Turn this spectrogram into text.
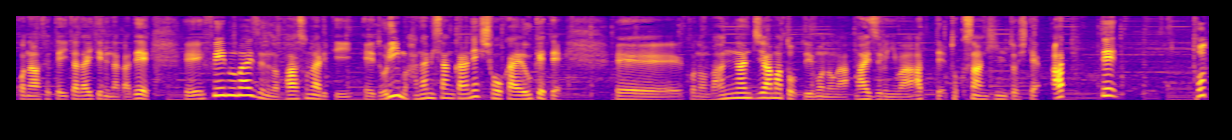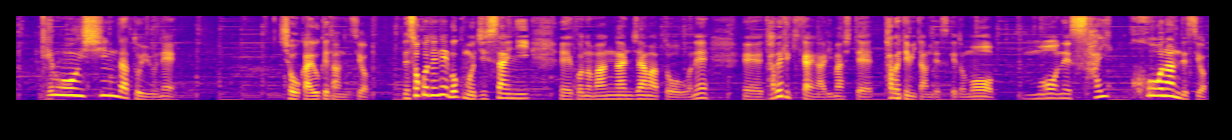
行わせていただいている中で、え FM 舞鶴のパーソナリティ、えドリーム花見さんからね紹介を受けて、えー、この万願寺甘党というものが舞鶴にはあって特産品としてあってとっても美味しいんだというね紹介を受けたんですよ。でそこでね僕も実際に、えー、この万願寺甘党をね、えー、食べる機会がありまして食べてみたんですけどももうね最高なんですよ。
